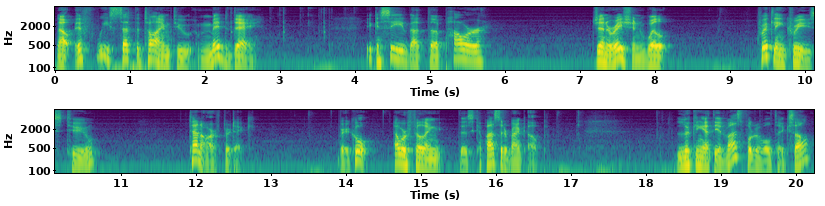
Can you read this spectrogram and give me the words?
Now if we set the time to midday you can see that the power generation will quickly increase to 10 RF per tick. Very cool. And we're filling this capacitor bank up. Looking at the advanced photovoltaic cell,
